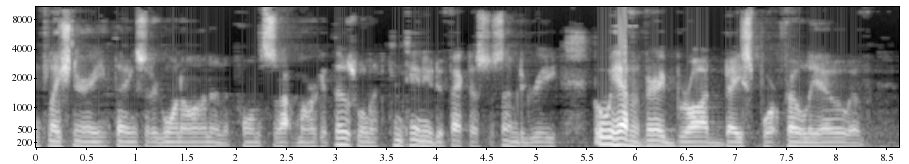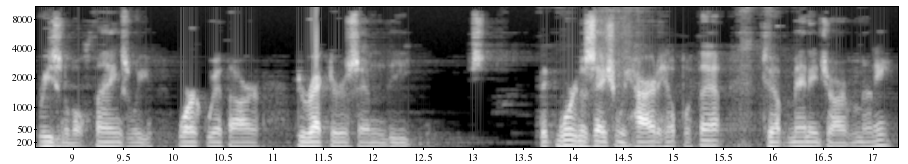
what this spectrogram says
inflationary things that are going on in the performance stock market. Those will continue to affect us to some degree, but we have a very broad-based portfolio of reasonable things. We work with our directors and the, the organization we hire to help with that, to help manage our money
